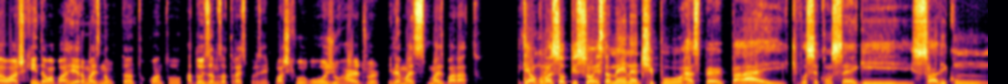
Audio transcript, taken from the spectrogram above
eu acho que ainda é uma barreira, mas não tanto quanto há dois anos atrás, por exemplo. Eu acho que hoje o hardware ele é mais, mais barato. Tem algumas opções também, né? Tipo Raspberry Pi, que você consegue só ali com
